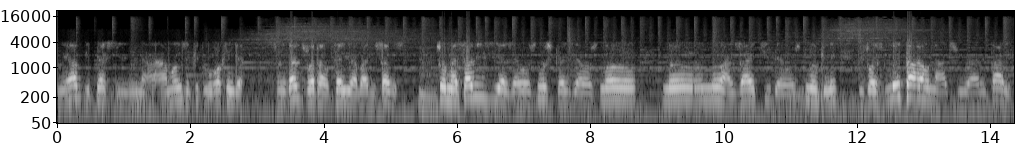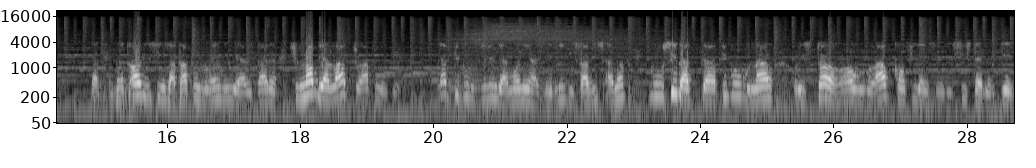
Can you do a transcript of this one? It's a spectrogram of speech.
we have the best in uh, amongst the people working there so that's what i'll tell you about the service mm. so my service yes there was no stress there was no no no anxiety there was no feeling it was later on as we were retiring that but all these things that happened when we were retiring should not be allowed to happen again. Let people be giving their money as they leave the service and not we will see that uh, people will now restore or will have confidence in the system again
